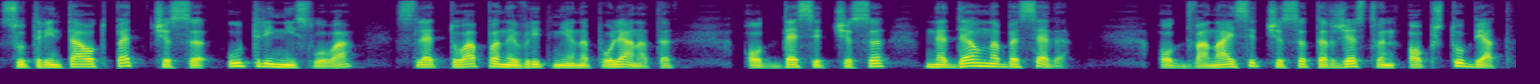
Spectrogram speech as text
Сутринта от 5 часа утринни слова, след това паневритмия на поляната, от 10 часа неделна беседа, от 12 часа тържествен общ обяд,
